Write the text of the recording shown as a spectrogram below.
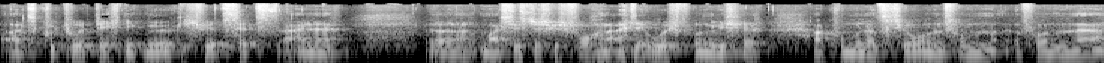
als Kulturtechnik möglich wird, setzt eine äh, marxistisch gesprochen eine ursprüngliche Akkumulation vom, von äh,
